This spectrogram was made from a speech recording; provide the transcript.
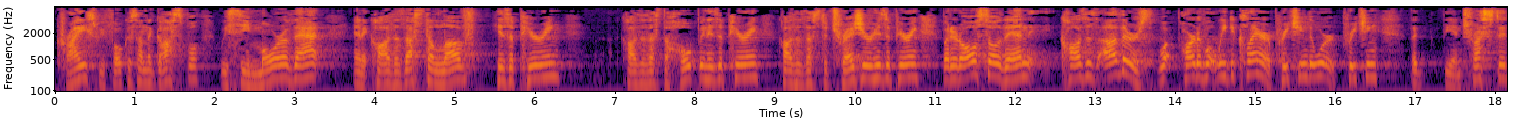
Christ. We focus on the gospel. We see more of that, and it causes us to love His appearing causes us to hope in His appearing, causes us to treasure His appearing, but it also then causes others, what part of what we declare, preaching the Word, preaching the, the entrusted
